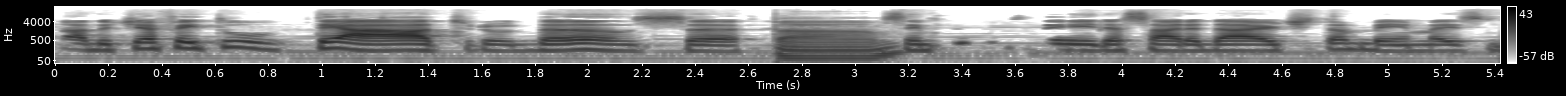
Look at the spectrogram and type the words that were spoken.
relacionado. Eu tinha feito teatro, dança. Tá. Sempre gostei dessa área da arte também, mas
